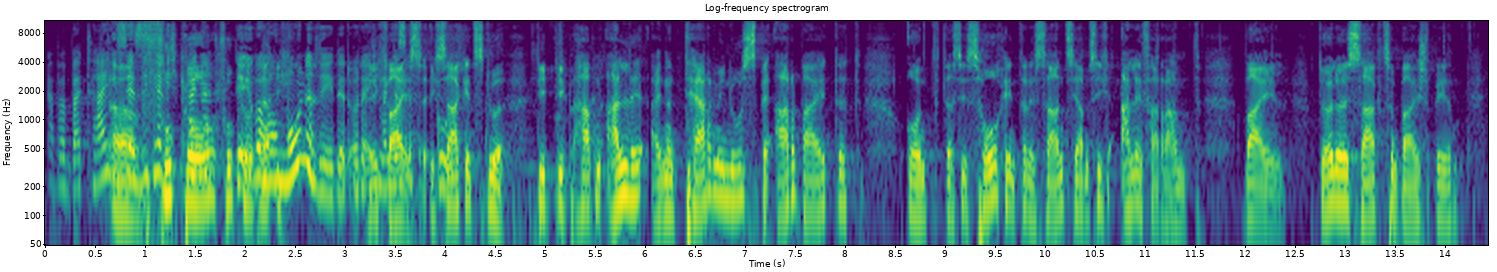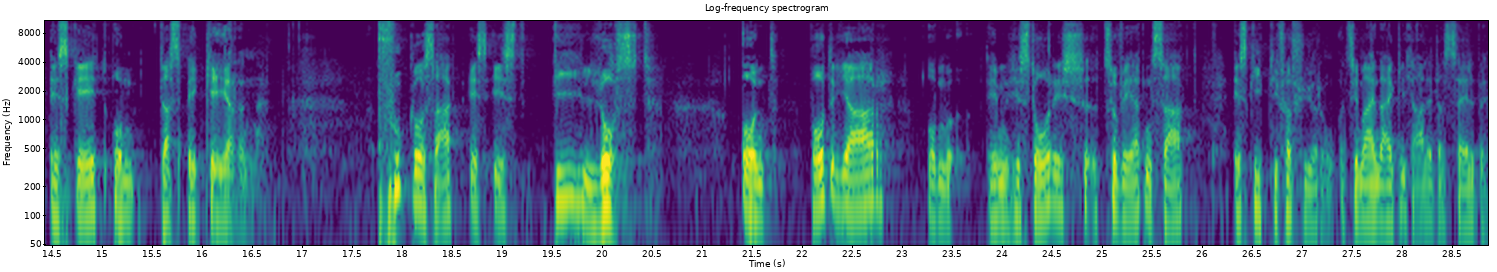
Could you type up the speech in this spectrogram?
Aber Bataille ist ja äh, sicherlich Foucault, keiner, Foucault, der über Hormone ich, redet, oder? Ich, ich meine, weiß, ich sage jetzt nur, die, die haben alle einen Terminus bearbeitet und das ist hochinteressant. Sie haben sich alle verrannt, weil Deleuze sagt zum Beispiel, es geht um das Begehren. Foucault sagt, es ist die Lust. Und Baudrillard, um eben historisch zu werden, sagt, es gibt die Verführung. Und sie meinen eigentlich alle dasselbe.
